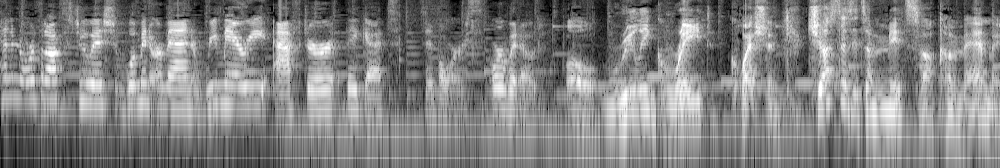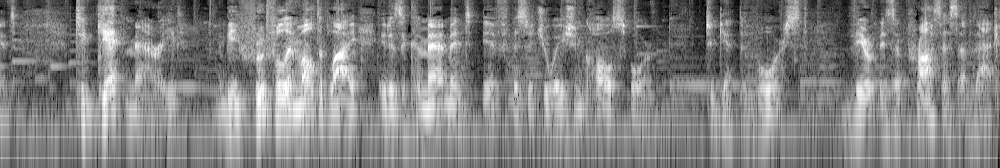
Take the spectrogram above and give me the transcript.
Can an Orthodox Jewish woman or man remarry after they get divorced or widowed? Oh, really great question. Just as it's a mitzvah, commandment, to get married and be fruitful and multiply, it is a commandment if the situation calls for to get divorced. There is a process of that.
